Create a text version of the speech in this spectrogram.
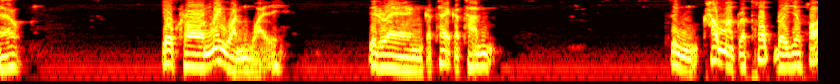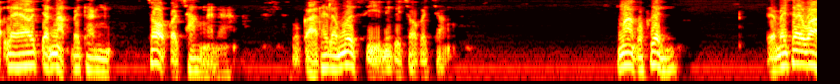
แล้ว โยครอนไม่หวั่นไหวด้วยแรงกระแทกกระทันซึ่งเข้ามากระทบโดยเฉพาะแล้วจะหนักไปทางชอบกับชังนะโอกาสให้เราเมื่อสีนี่คือชอบกับชัง มากกว่าเพื่อน แต่ไม่ใช่ว่า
